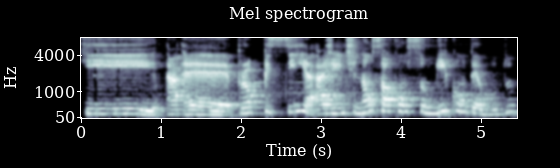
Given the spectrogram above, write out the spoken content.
que é, propicia a gente não só consumir conteúdo,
